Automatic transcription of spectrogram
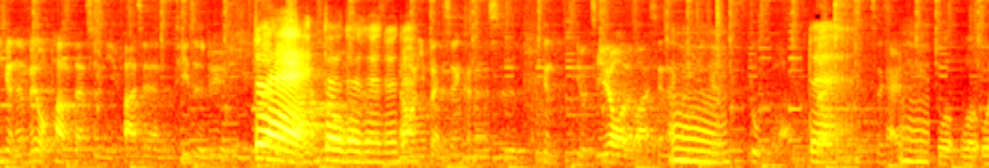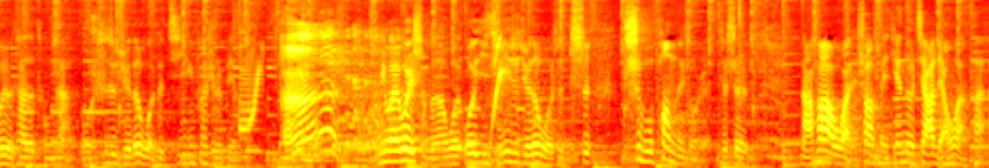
你可能没有胖，但是你发现体脂率对对对对对对然后你本身可能是更有肌肉的吧，现在可能是肚子了，对，这开始。我我我有他的同感，我是觉得我的基因发生了变化，因为为什么呢？我我以前一直觉得我是吃吃不胖的那种人，就是哪怕晚上每天都加两碗饭，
